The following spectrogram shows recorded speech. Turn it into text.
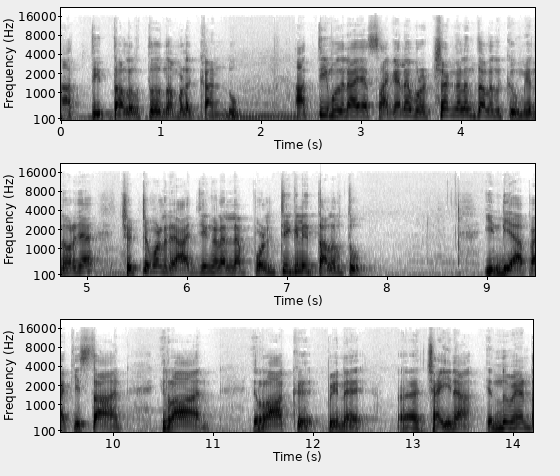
അത്തി തളിർത്തത് നമ്മൾ കണ്ടു. അത്തി മുതലായ സകല വൃക്ഷങ്ങളും തളിർക്കും. എന്ന് പറഞ്ഞാൽ ചുറ്റുമുള്ള രാജ്യങ്ങളെല്ലാം പൊളിറ്റിക്കലി തളിർത്തു. ഇന്ത്യ പാകിസ്ഥാൻ ഇറാൻ ഇറാഖ് പിന്നെ ചൈന എന്നു വേണ്ട.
